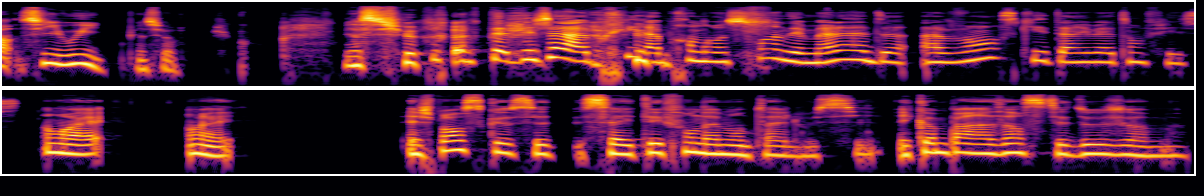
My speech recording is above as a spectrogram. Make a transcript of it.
Enfin, si, oui, bien sûr. Bien sûr. tu as déjà appris à prendre soin des malades avant ce qui est arrivé à ton fils. Ouais, ouais. Et je pense que ça a été fondamental aussi. Et comme par hasard, c'était deux hommes.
